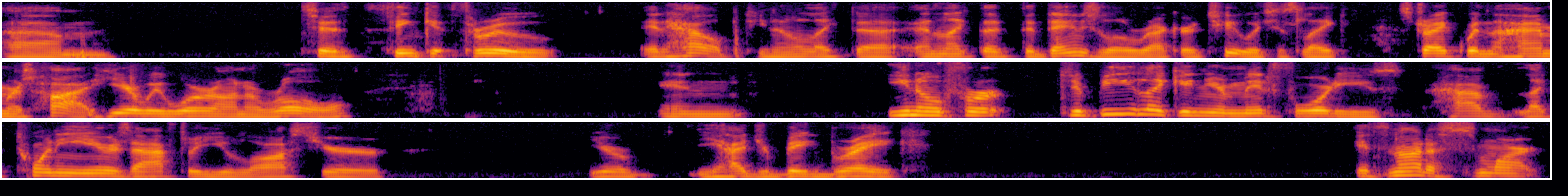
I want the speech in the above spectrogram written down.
um to think it through it helped you know like the and like the the D'Angelo record too which is like strike when the hammer's hot here we were on a roll and you know for to be like in your mid 40s have like 20 years after you lost your your you had your big break it's not a smart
